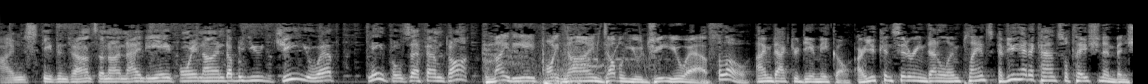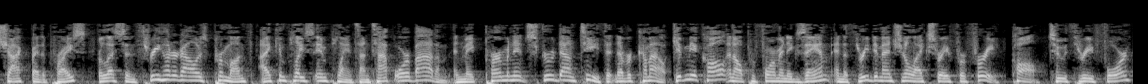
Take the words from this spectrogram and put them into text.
I'm Stephen Johnson on 98.9 WGUF, Naples FM Talk. 98.9 WGUF. Hello, I'm Dr. D'Amico. Are you considering dental implants? Have you had a consultation and been shocked by the price? For less than $300 per month, I can place implants on top or bottom and make permanent screwed down teeth that never come out. Give me a call and I'll perform an exam and a three-dimensional x-ray for free. Call 234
